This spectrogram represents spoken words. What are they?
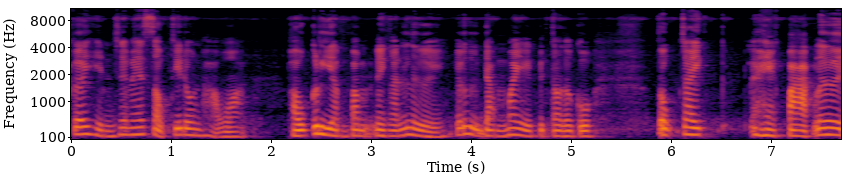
เคยเห็นใช่ไหมศพที่โดนเผาอะ เผาเกรียมปั๊มอย่างนั้นเลย ก็คือดำไหมเป็นตอตะโก ตกใจแหกปากเลย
